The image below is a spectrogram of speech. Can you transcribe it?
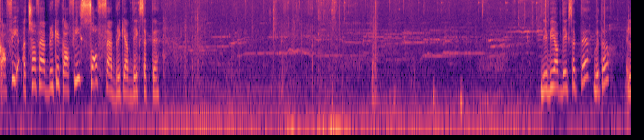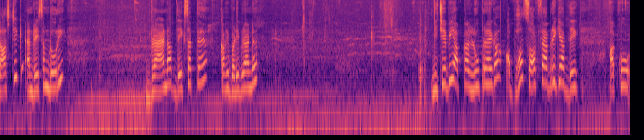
काफ़ी अच्छा फैब्रिक है, काफ़ी सॉफ्ट फैब्रिक है, आप देख सकते हैं। ये भी आप देख सकते हैं विथ अ इलास्टिक एंड रेशम डोरी। ब्रांड आप देख सकते हैं, काफ़ी बड़ी ब्रांड है। नीचे भी आपका लूप रहेगा। और बहुत सॉफ्ट फैब्रिक है, आप देख, आपको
